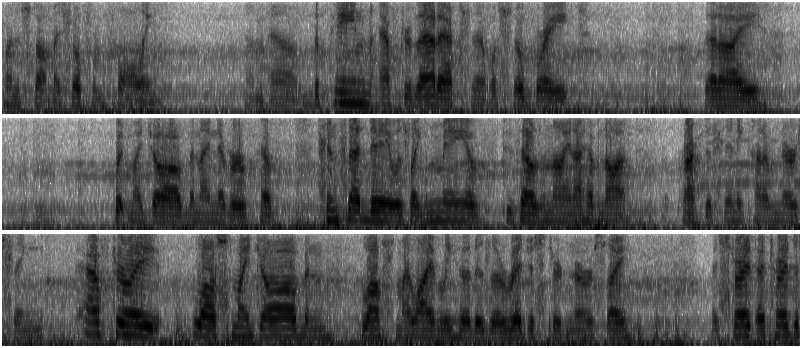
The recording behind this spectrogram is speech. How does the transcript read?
trying to stop myself from falling. And uh, the pain after that accident was so great that I quit my job and I never have since that day it was like May of 2009 I have not practiced any kind of nursing after I lost my job and lost my livelihood as a registered nurse, I I tried I tried to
